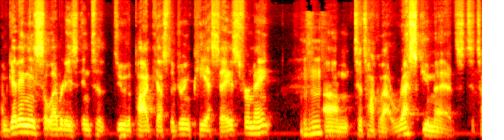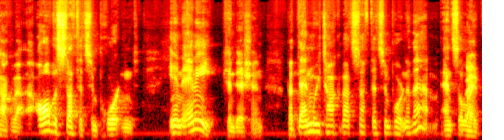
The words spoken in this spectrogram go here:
I'm getting these celebrities into do the podcast. They're doing PSAs for me Mhm. um, to talk about rescue meds, to talk about all the stuff that's important in any condition. But then we talk about stuff that's important to them. And so, Right. like,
